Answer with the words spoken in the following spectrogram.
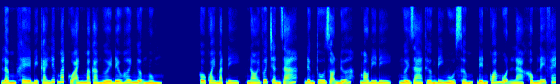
Lâm Khê bị cái liếc mắt của anh mà cả người đều hơi ngượng ngùng. Cô quay mặt đi, nói với Trần Dã, đừng thu dọn nữa, mau đi đi, người già thường đi ngủ sớm, đến quá muộn là không lễ phép.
